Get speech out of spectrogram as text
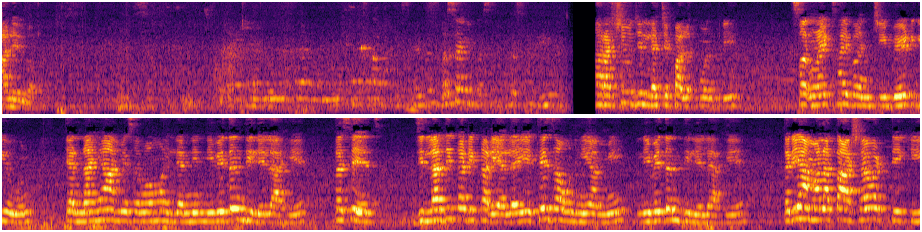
आलेलो आहोत. धाराशिव जिल्ह्याचे पालकमंत्री सरनाईक साहेबांची भेट घेऊन त्यांनाही आम्ही सर्व महिलांनी निवेदन दिलेलं आहे. तसेच जिल्हाधिकारी कार्यालय येथे जाऊनही आम्ही निवेदन दिलेलं आहे. तरी आम्हाला आता आशा वाटते की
